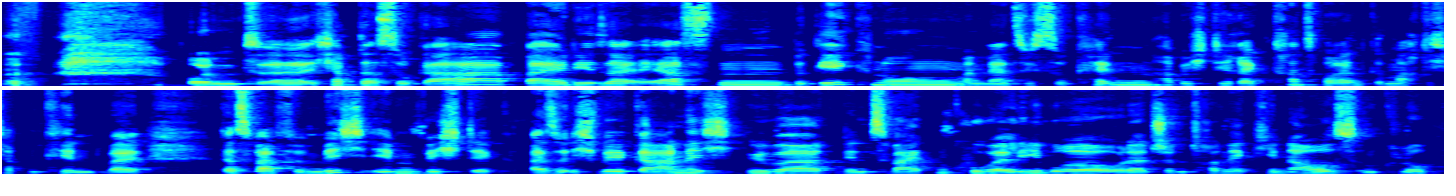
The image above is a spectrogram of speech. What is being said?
Und äh, ich habe das sogar bei dieser ersten Begegnung, man lernt sich so kennen, habe ich direkt transparent gemacht, ich habe ein Kind, weil das war für mich eben wichtig. Also ich will gar nicht über den zweiten Cuba Libre oder Gin Tonic hinaus im Club,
